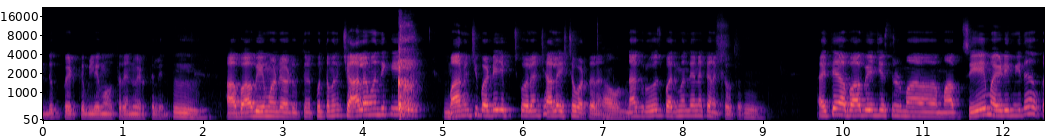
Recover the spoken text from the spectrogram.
ఎందుకు పెడితే బ్లేమ్ అవుతారని పెడతలేను ఆ బాబు ఏమని అడుగుతున్నారు కొంతమంది చాలా మందికి మా నుంచి బర్త్డే చెప్పించుకోవాలని చాలా ఇష్టపడతారు. నాకు రోజు పది మంది అయినా కనెక్ట్ అవుతారు. అయితే ఆ బాబు ఏం చేస్తున్నాడు మా మా సేమ్ ఐడి మీద ఒక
